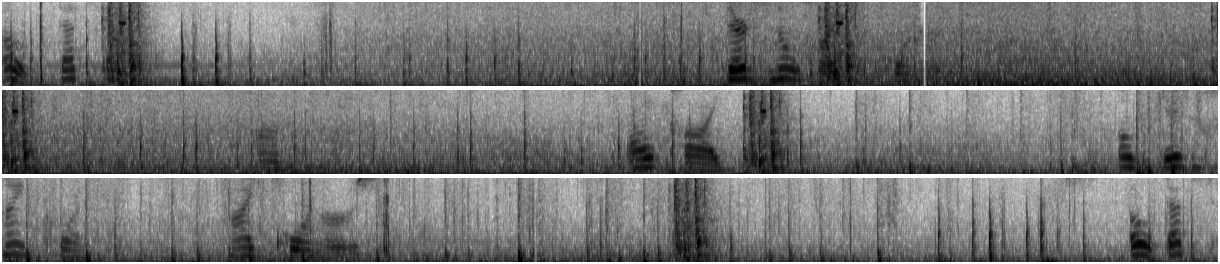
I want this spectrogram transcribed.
Oh, that's fine. There's no hard corners. Um. Oh, there's a hide corner. Hide corners. Oh, that's.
